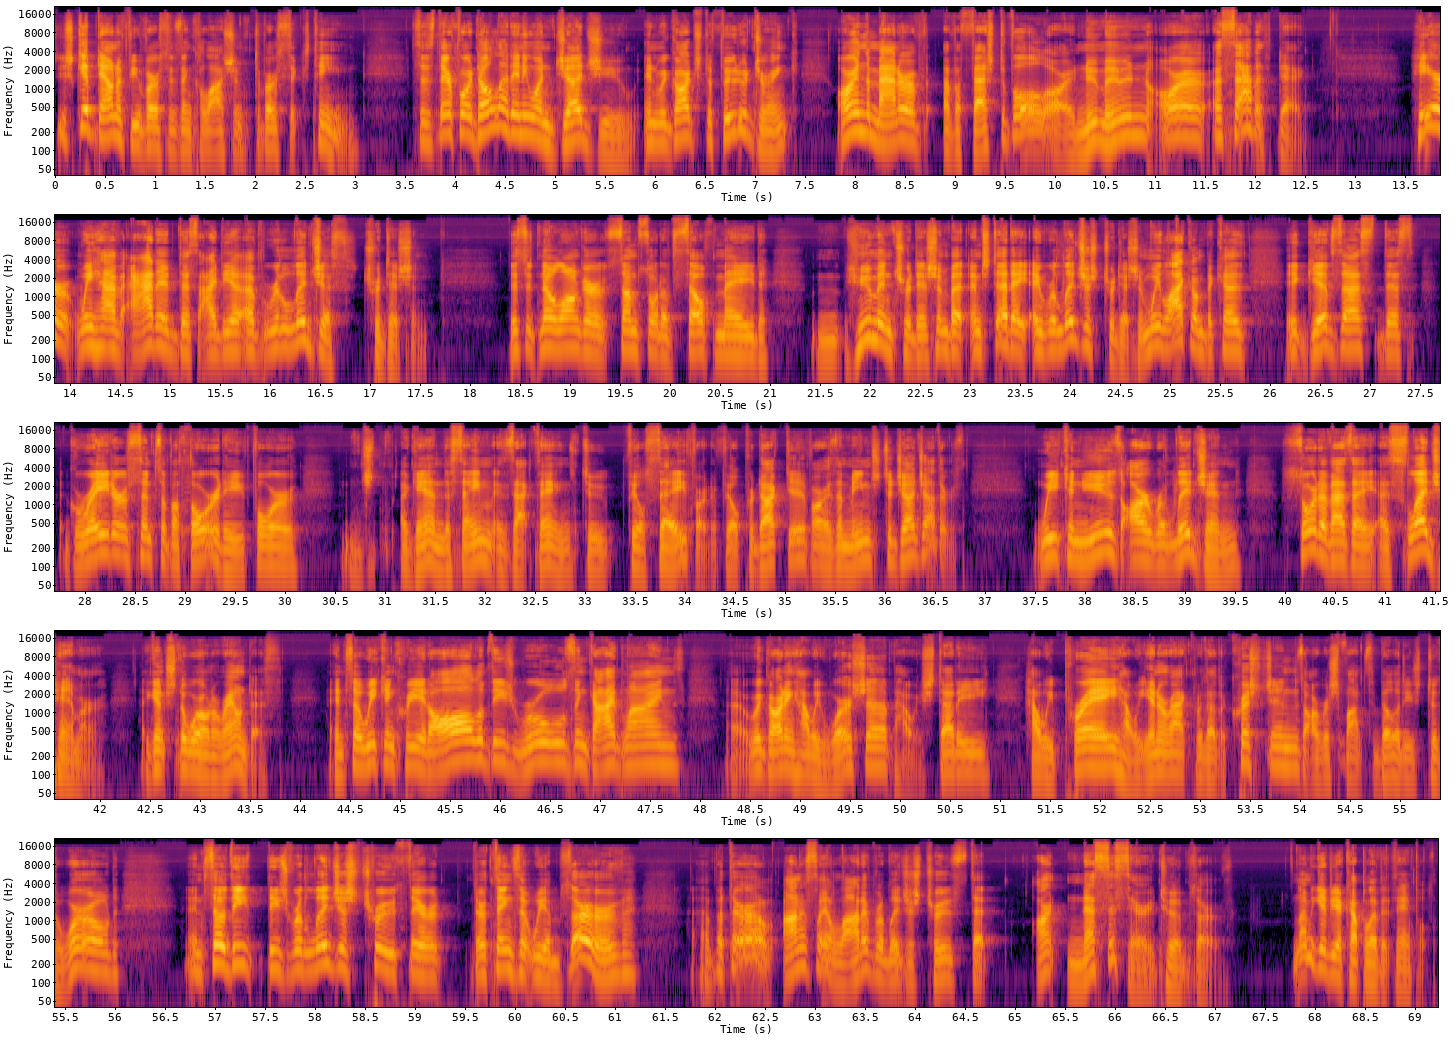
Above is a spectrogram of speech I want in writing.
You skip down a few verses in Colossians to verse 16. It says, Therefore, don't let anyone judge you in regards to food or drink, or in the matter of, of a festival, or a new moon, or a Sabbath day here we have added this idea of religious tradition. This is no longer some sort of self made human tradition, but instead a, a religious tradition. We like them because it gives us this greater sense of authority for, again, the same exact things to feel safe or to feel productive or as a means to judge others. We can use our religion sort of as a, a sledgehammer against the world around us. And so we can create all of these rules and guidelines uh, regarding how we worship, how we study, how we pray, how we interact with other Christians, our responsibilities to the world. And so the, these religious truths, they're, they're things that we observe, uh, but there are honestly a lot of religious truths that aren't necessary to observe. Let me give you a couple of examples.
